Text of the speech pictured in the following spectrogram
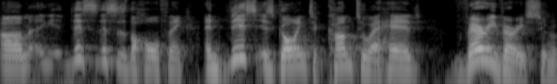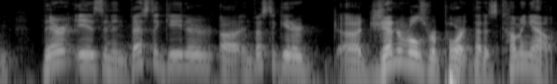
um, this this is the whole thing, and this is going to come to a head very very soon. There is an investigator uh, investigator uh, general's report that is coming out,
